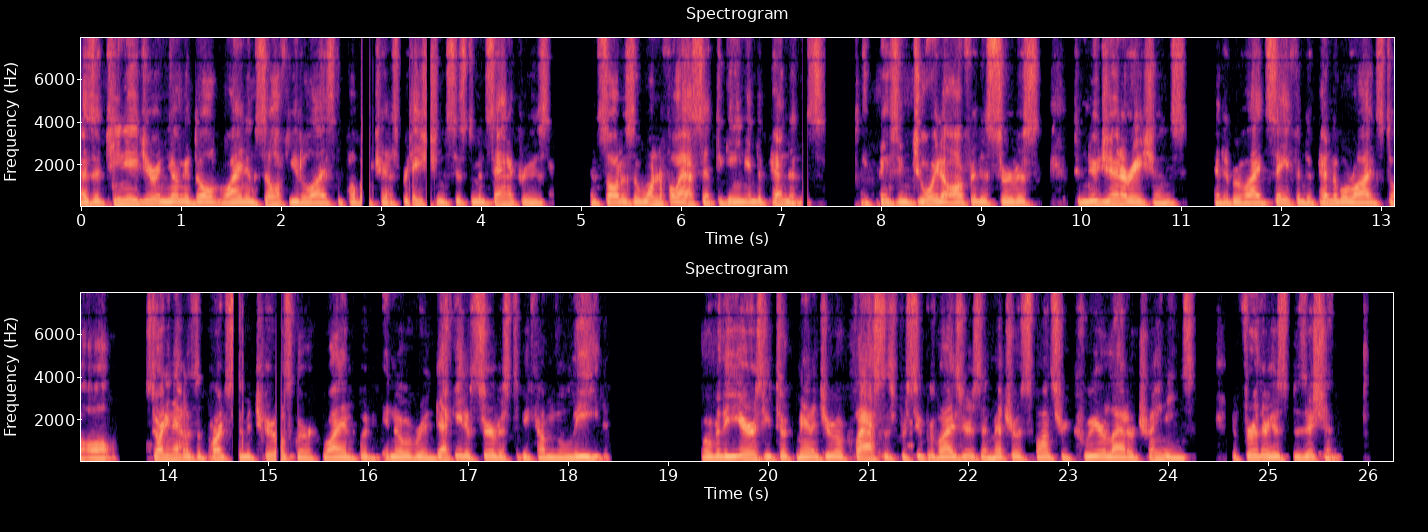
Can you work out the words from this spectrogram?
As a teenager and young adult, Ryan himself utilized the public transportation system in Santa Cruz and saw it as a wonderful asset to gain independence. It brings him joy to offer this service to new generations and to provide safe and dependable rides to all. Starting out as a parts and materials clerk, Ryan put in over a decade of service to become the lead. Over the years, he took managerial classes for supervisors and Metro sponsored career ladder trainings to further his position.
